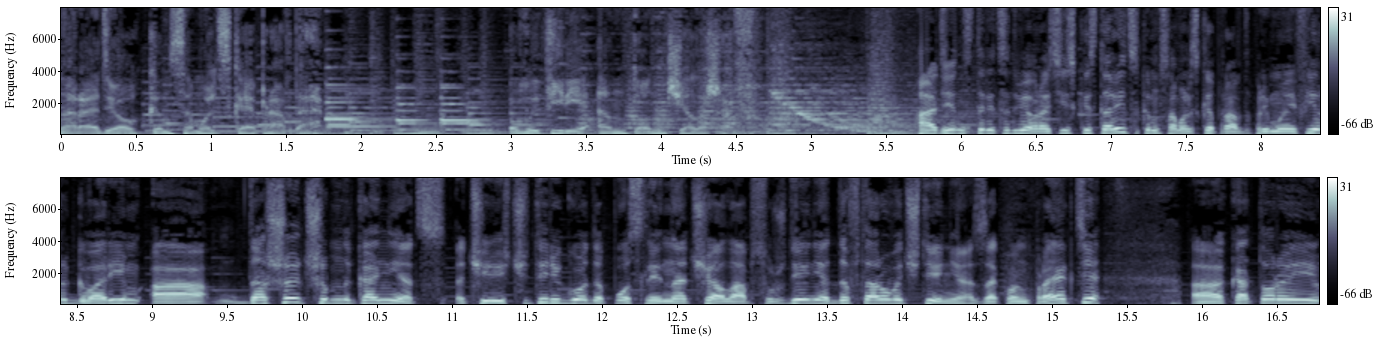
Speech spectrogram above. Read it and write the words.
На радио «Комсомольская правда». В эфире Антон Челышев. 11.32 в российской столице, Комсомольская правда, прямой эфир. Говорим о дошедшем, наконец, через 4 года после начала обсуждения до второго чтения законопроекте, который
